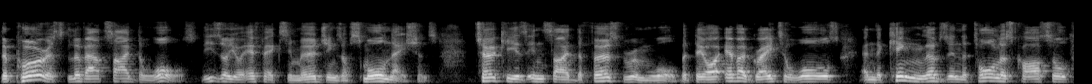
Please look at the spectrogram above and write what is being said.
The poorest live outside the walls. These are your FX emergings of small nations. Turkey is inside the first room wall, but there are ever greater walls, and the king lives in the tallest castle.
